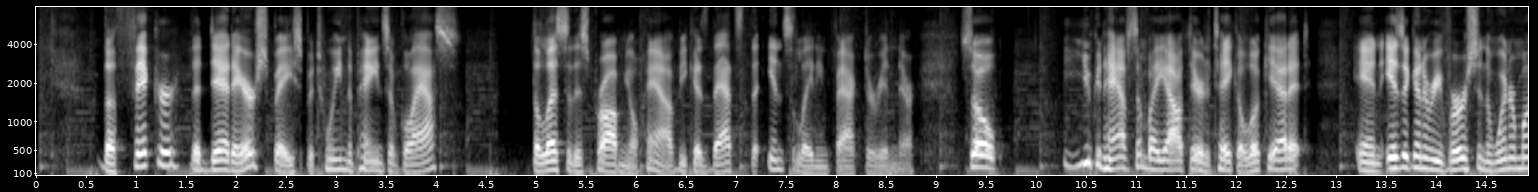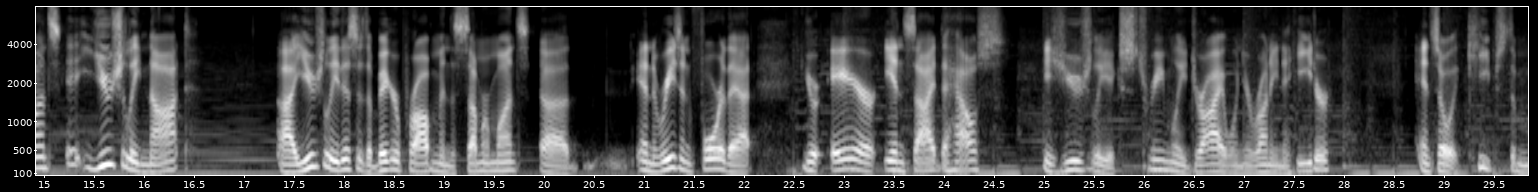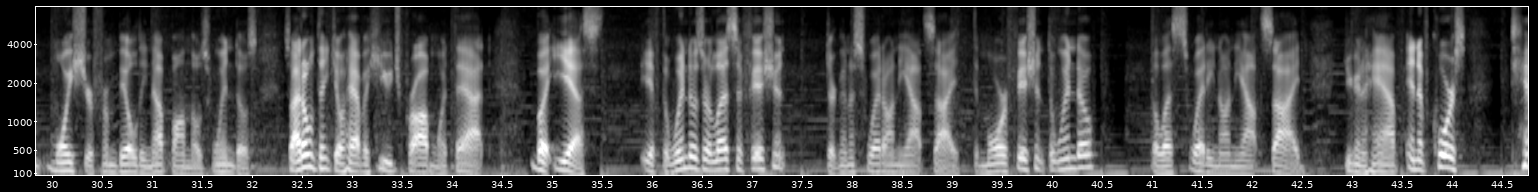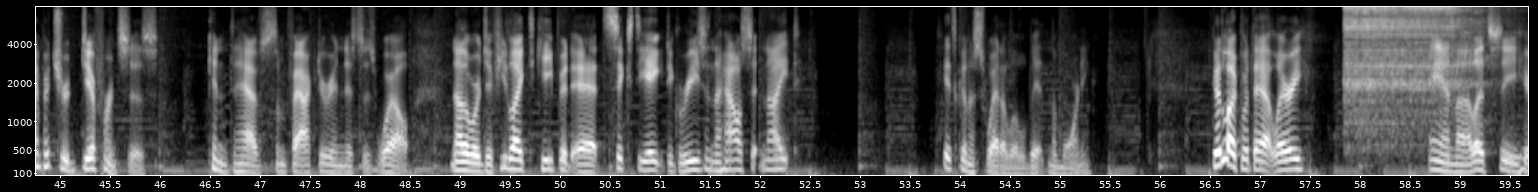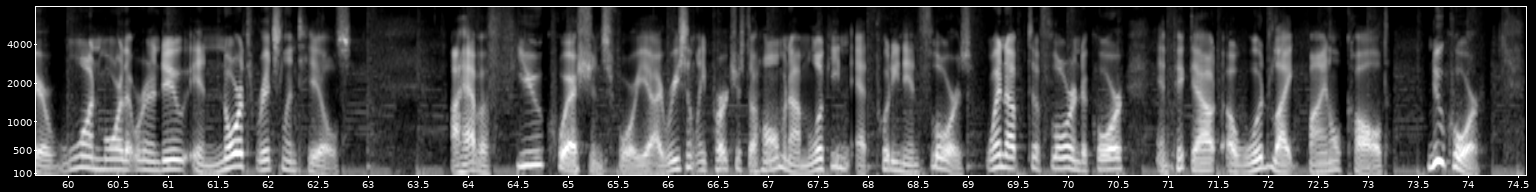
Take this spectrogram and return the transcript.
The thicker the dead air space between the panes of glass, the less of this problem you'll have because that's the insulating factor in there. So you can have somebody out there to take a look at it. And is it going to reverse in the winter months? It, usually not. Uh, usually, this is a bigger problem in the summer months. Uh, and the reason for that, your air inside the house is usually extremely dry when you're running a heater. And so it keeps the moisture from building up on those windows. So I don't think you'll have a huge problem with that. But yes, if the windows are less efficient, they're going to sweat on the outside. The more efficient the window, the less sweating on the outside you're going to have. And of course, temperature differences can have some factor in this as well. In other words, if you like to keep it at 68 degrees in the house at night, it's going to sweat a little bit in the morning. Good luck with that, Larry. And uh, let's see here. One more that we're going to do in North Richland Hills. I have a few questions for you. I recently purchased a home and I'm looking at putting in floors. Went up to Floor and Decor and picked out a wood like vinyl called NuCore.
